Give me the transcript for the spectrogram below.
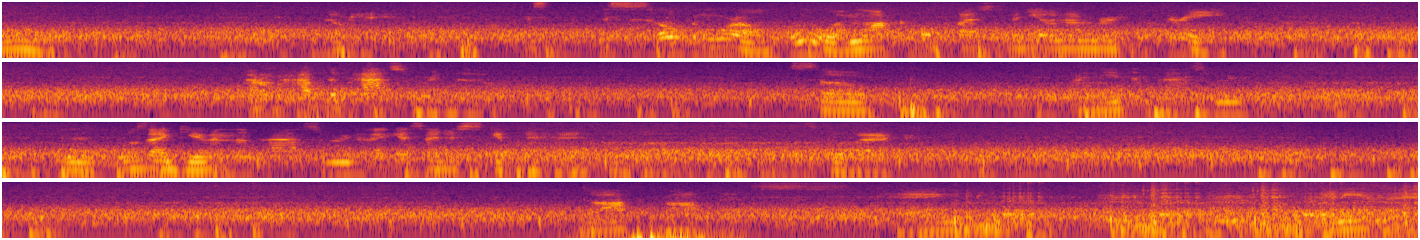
Ooh. Okay. This, this is open world. Ooh, unlockable quest video number three. I don't have the password though. So, I need the password? Was I given the password? I guess I just skipped ahead. Well. Let's go back. Doc office. Okay. Anything?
